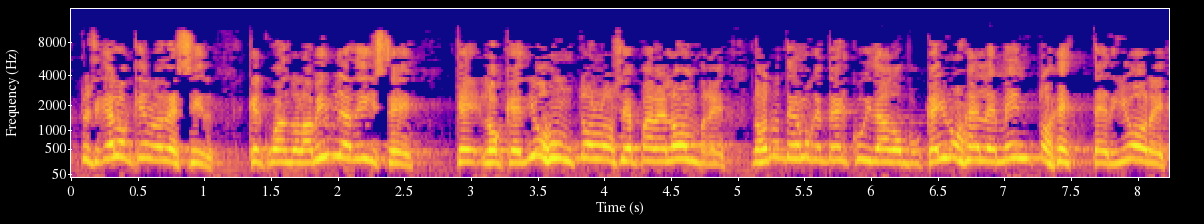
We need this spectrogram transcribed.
Entonces, ¿qué lo quiero decir? Que cuando la Biblia dice que lo que Dios juntó lo separa el hombre, nosotros tenemos que tener cuidado porque hay unos elementos exteriores,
